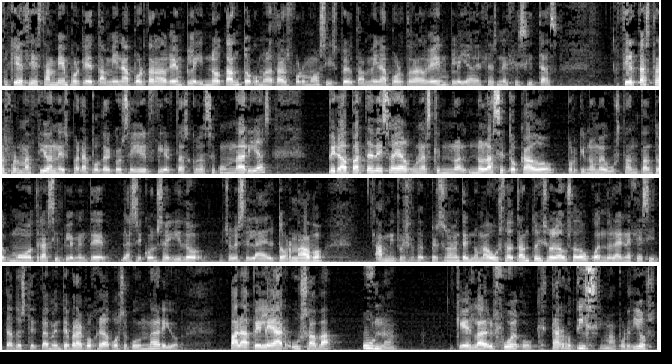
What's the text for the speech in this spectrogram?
Quiero decir, están bien porque también aportan al gameplay, no tanto como la transformosis, pero también aportan al gameplay y a veces necesitas ciertas transformaciones para poder conseguir ciertas cosas secundarias, pero aparte de eso hay algunas que no, las he tocado porque no me gustan tanto como otras, simplemente las he conseguido, yo que sé, la del tornado, a mí personalmente no me ha gustado tanto y solo la he usado cuando la he necesitado estrictamente para coger algo secundario. Para pelear usaba una, que es la del fuego, que está rotísima, por Dios.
